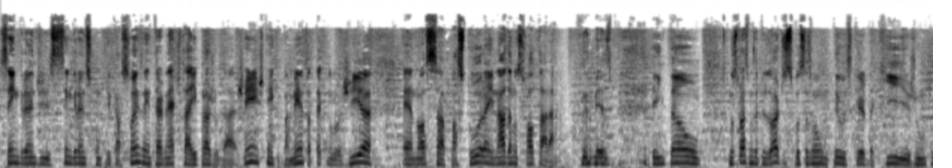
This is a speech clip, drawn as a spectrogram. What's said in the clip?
sem grandes, sem grandes complicações. A internet está aí para ajudar a gente, tem equipamento, a tecnologia é nossa pastora e nada nos faltará, não é mesmo? Então, nos próximos episódios, vocês vão ter o esquerda aqui junto,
